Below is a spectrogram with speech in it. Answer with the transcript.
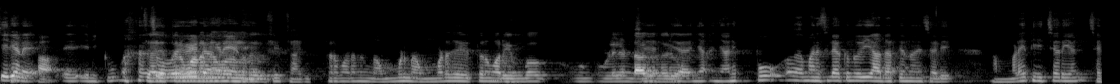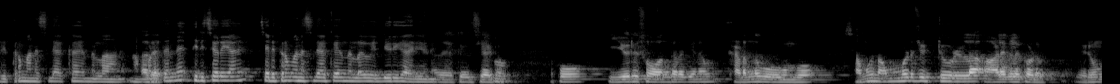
ശരിയാണ്. എനിക്കും ചരിത്ര പഠനം എന്നുള്ളത് പക്ഷെ ചരിത്ര പഠനം നമ്മൾ നമ്മുടെ ചരിത്രം അറിയുമ്പോൾ ഉള്ളിലുണ്ടാകുന്ന ഒരു ഞാനിപ്പോ മനസ്സിലാക്കുന്ന ഒരു യാഥാർത്ഥ്യം എന്താണെന്ന് വെച്ചാൽ നമ്മളെ തിരിച്ചറിയാൻ ചരിത്രം മനസ്സിലാക്കുക എന്നുള്ളതാണ്. നമ്മളെ തന്നെ തിരിച്ചറിയാൻ ചരിത്രം മനസ്സിലാക്കുക എന്നുള്ളത് വലിയൊരു കാര്യമാണ്. അതെ തീർച്ചയായിട്ടും. അപ്പോൾ ഈ ഒരു സ്വാതന്ത്ര്യ ദിനം കടന്നു പോകുമ്പോൾ നമുക്ക് നമ്മുടെ ചുറ്റുമുള്ള ആളുകളെ വെറും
